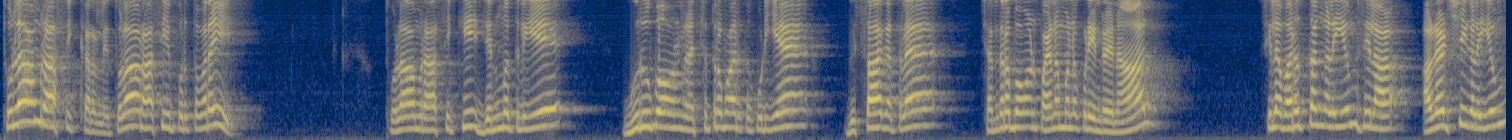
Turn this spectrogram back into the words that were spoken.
துலாம் ராசிக்காரர்களே துலாம் ராசியை பொறுத்தவரை துலாம் ராசிக்கு ஜென்மத்திலேயே குருபவன் நட்சத்திரமாக இருக்கக்கூடிய விசாகத்தில் சந்திரபவன் பயணம் பண்ணக்கூடிய இன்றைய நாள். சில வருத்தங்களையும் சில அலட்சிகளையும்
